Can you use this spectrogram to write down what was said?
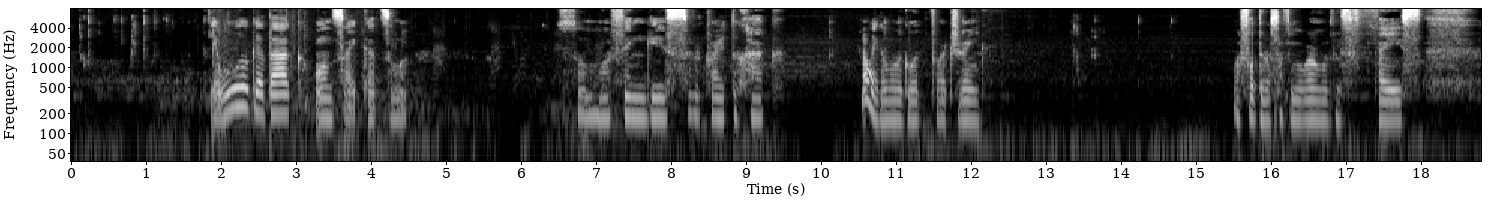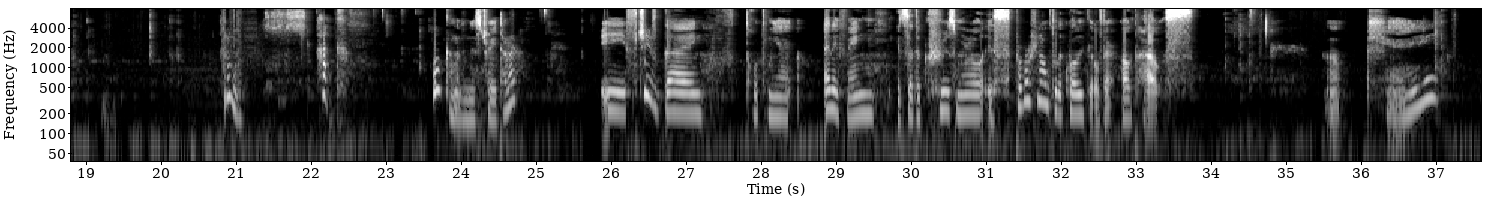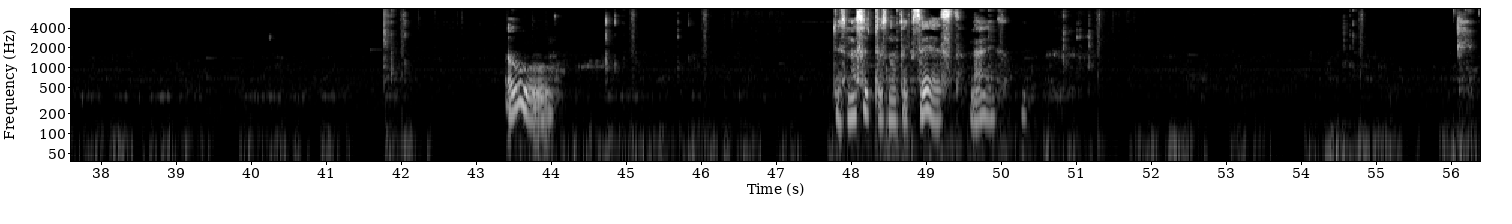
Yeah, we will get back once I get some some more thingies required to hack. No, I don't want to go for a drink. I thought there was something wrong with his face. Hmm. Hack. Welcome, Administrator. If Chief Guy taught me anything, it's that a crew's morale is proportional to the quality of their outhouse. Okay. Oh. This message does not exist. Nice.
